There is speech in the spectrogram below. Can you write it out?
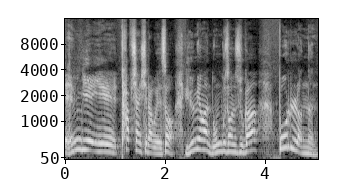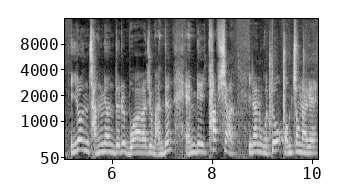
NBA의 탑샷이라고 해서 유명한 농구 선수가 볼을 넣는 이런 장면들을 모아가지고 만든 NBA 탑샷이라는 것도 엄청나게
